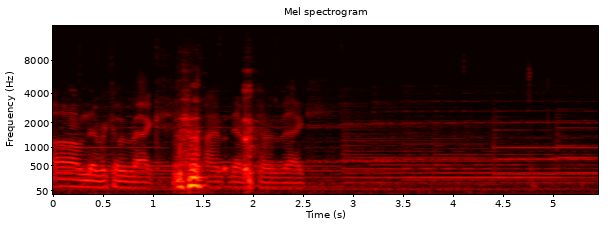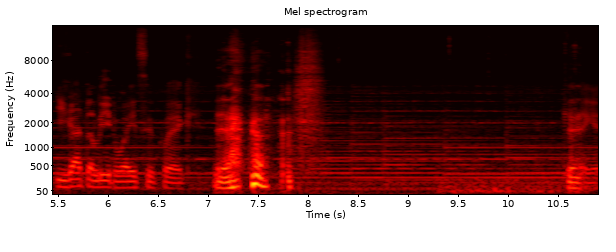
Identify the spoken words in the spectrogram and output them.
Oh, I'm never coming back. I'm never coming back. You got the lead way too quick. Yeah. Dang okay.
